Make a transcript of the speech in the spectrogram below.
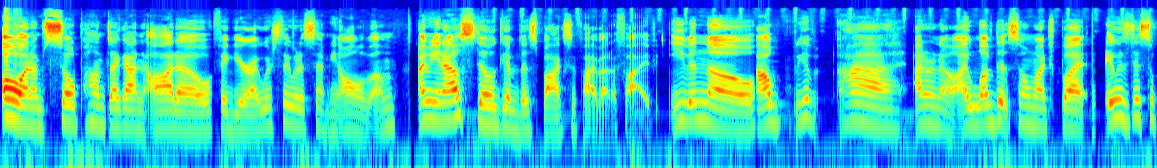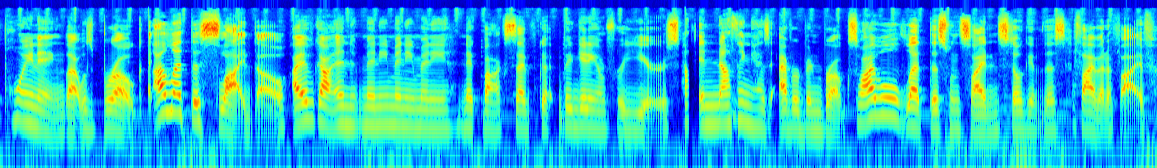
Oh, and I'm so pumped I got an Otto figure. I wish they would have sent me all of them. I mean, I'll still give this box a 5 out of 5, even though I'll give, ah, I don't know. I loved it so much, but it was disappointing that was broke. I'll let this slide though. I've gotten many, many, many Nick boxes. I've got, been getting them for years, and nothing has ever been broke. So I will let this one slide and still give this a 5 out of 5.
